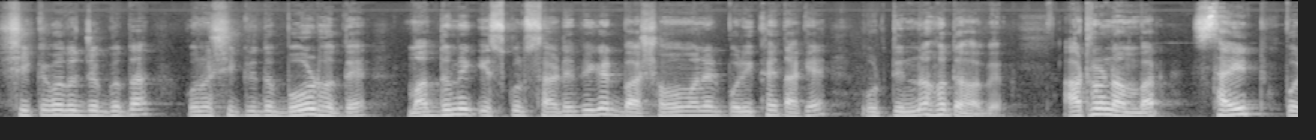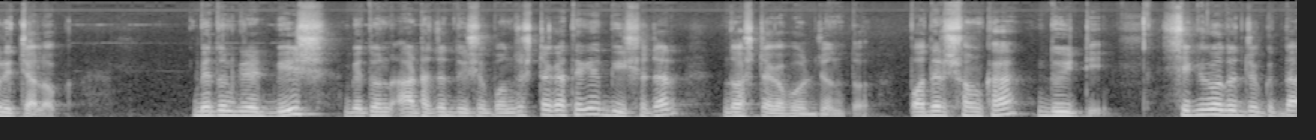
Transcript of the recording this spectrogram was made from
শিক্ষাগত যোগ্যতা, কোনো স্বীকৃত বোর্ড হতে মাধ্যমিক স্কুল সার্টিফিকেট বা সমমানের পরীক্ষায় তাকে উত্তীর্ণ হতে হবে। আঠেরো নম্বর, সাইট পরিচালক। বেতন গ্রেড বিশ, বেতন আট হাজার দুইশো পঞ্চাশ টাকা থেকে বিশ হাজার দশ টাকা পর্যন্ত। পদের সংখ্যা দুইটি। শিক্ষাগত যোগ্যতা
